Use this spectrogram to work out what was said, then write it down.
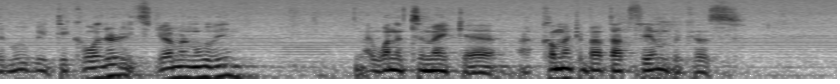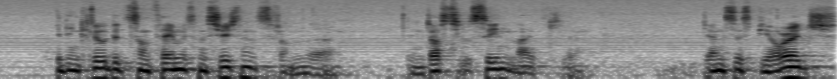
the movie Decoder. It's a German movie. I wanted to make a, a, comic about that film because it included some famous musicians from the, the industrial scene, like uh, Genesis P-Orridge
